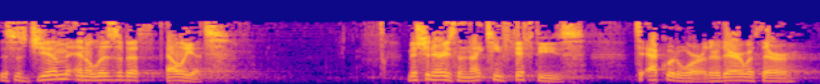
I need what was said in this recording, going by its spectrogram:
This is Jim and Elisabeth Elliot. Missionaries in the 1950s to Ecuador. They're there with their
